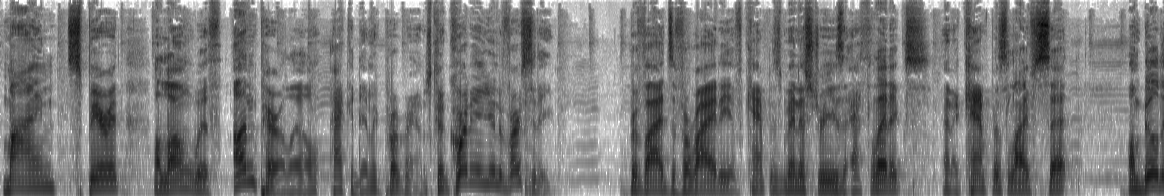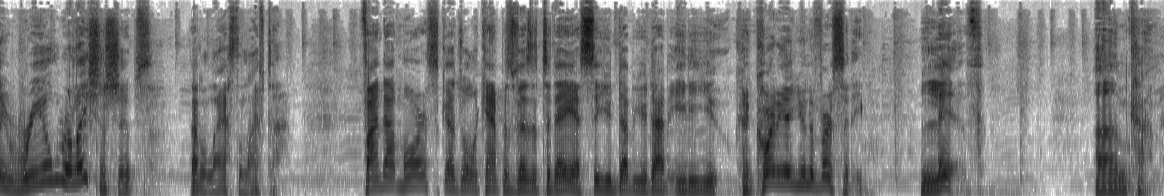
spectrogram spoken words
mind, spirit, along with unparalleled academic programs. Concordia University provides a variety of campus ministries, athletics, and a campus life set on building real relationships that'll last a lifetime. Find out more, schedule a campus visit today at cuw.edu. Concordia University. Live uncommon.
